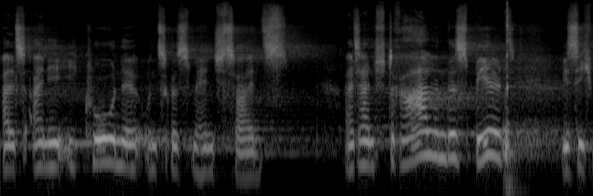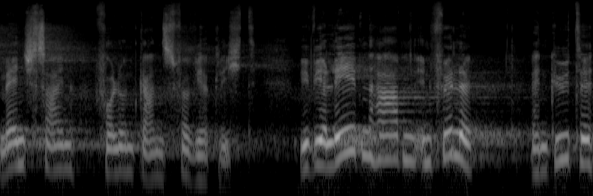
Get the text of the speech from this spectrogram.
als eine Ikone unseres Menschseins, als ein strahlendes Bild, wie sich Menschsein voll und ganz verwirklicht, wie wir Leben haben in Fülle, wenn Güte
